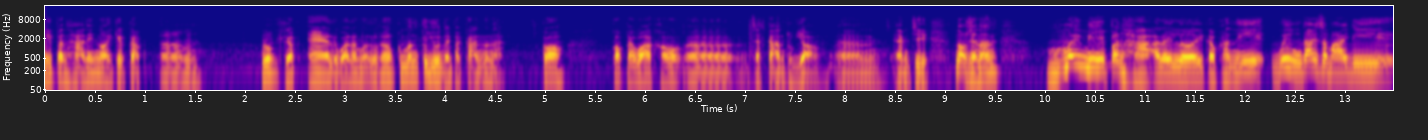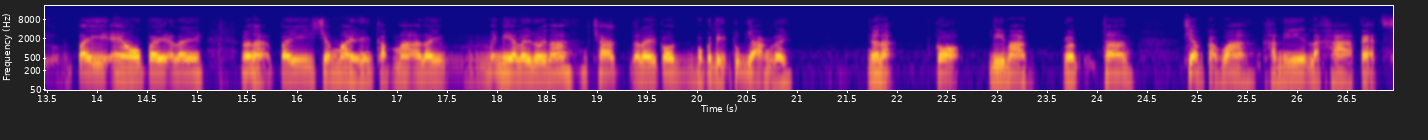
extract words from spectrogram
มีปัญหานิดหน่อยเกี่ยวกับ รูปเกี่ยวกับแอร์หรือว่าอะไรมันก็อยู่ในประกันนั่นแหละก็ก็แปลว่าเขาเจัดการทุกอย่างเอ่อ MG นอกจากนั้นไม่มีปัญหาอะไรเลยกับคันนี้วิ่งได้สบายดีไปแอลไปอะไรนั่นน่ะไปเชียงใหม่กลับมาอะไรไม่มีอะไรเลยนะ ชาร์จอะไรก็ปกติทุกอย่างเลยนั่นน่ะก็ดีมากแบบถ้าเทียบกับว่าคันนี้ราคา 8 0 0แส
